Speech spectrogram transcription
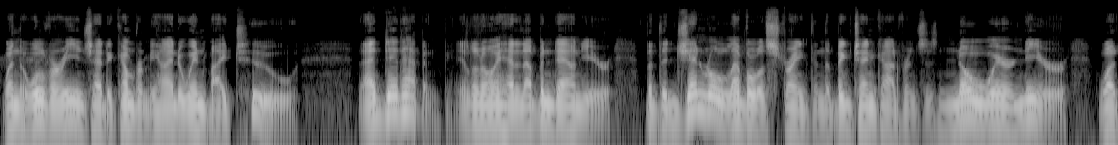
when the Wolverines had to come from behind to win by two. That did happen. Illinois had an up and down year. But the general level of strength in the Big Ten Conference is nowhere near what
